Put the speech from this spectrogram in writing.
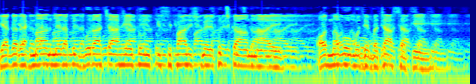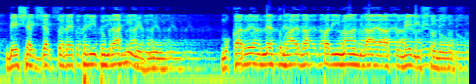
کہ اگر رحمان میرا کچھ برا چاہے تو ان کی سفارش میرے کچھ کام نہ آئے اور نہ وہ مجھے بچا سکے۔ بے شک جب تو میں کھلی گمراہی میں ہوں۔ مقرر نے تمہارے رب پر ایمان لایا تو میری سنو۔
